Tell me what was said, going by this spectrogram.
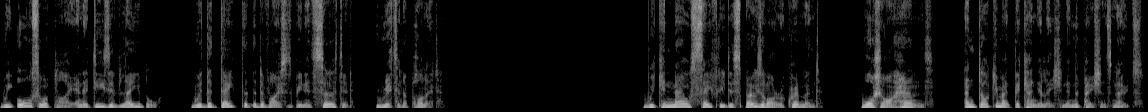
we also apply an adhesive label with the date that the device has been inserted written upon it. We can now safely dispose of our equipment wash our hands, and document the cannulation in the patient's notes.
